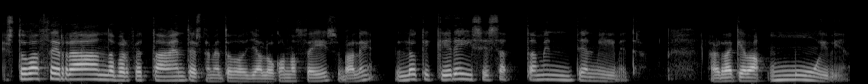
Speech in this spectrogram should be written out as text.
Esto va cerrando perfectamente, este método ya lo conocéis, ¿vale? Lo que queréis exactamente al milímetro. La verdad que va muy bien.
